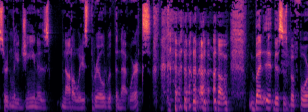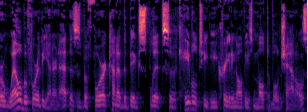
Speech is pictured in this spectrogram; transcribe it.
certainly, Gene is not always thrilled with the networks. um, but it, this is before, well before the internet. This is before kind of the big splits of cable TV creating all these multiple channels.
